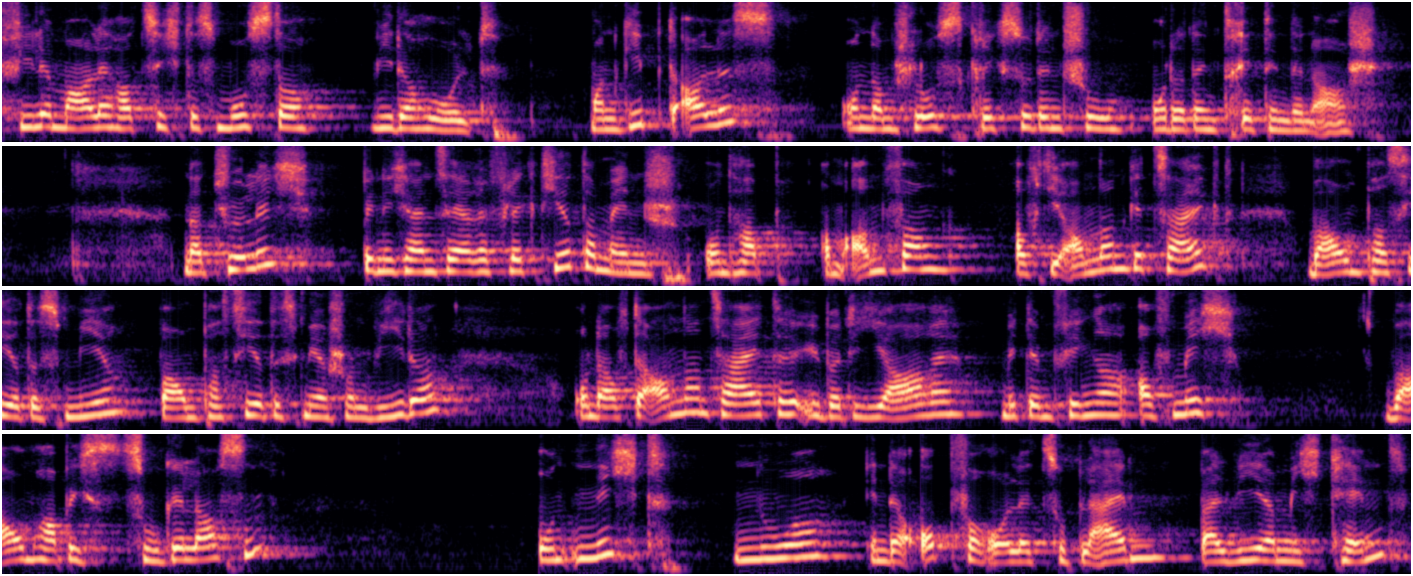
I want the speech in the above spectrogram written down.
viele Male hat sich das Muster wiederholt. Man gibt alles und am Schluss kriegst du den Schuh oder den Tritt in den Arsch. Natürlich bin ich ein sehr reflektierter Mensch und habe am Anfang auf die anderen gezeigt, warum passiert es mir, warum passiert es mir schon wieder und auf der anderen Seite über die Jahre mit dem Finger auf mich. Warum habe ich es zugelassen und nicht nur in der Opferrolle zu bleiben, weil wie ihr mich kennt,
